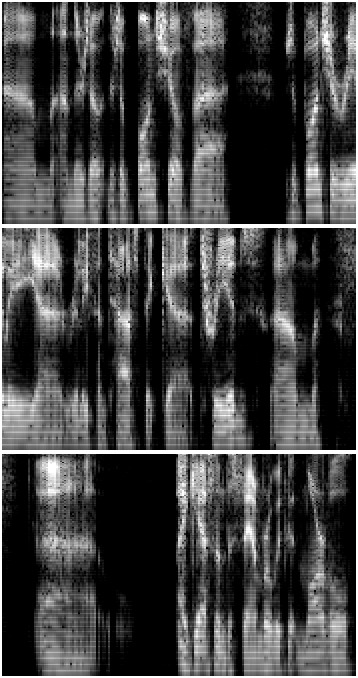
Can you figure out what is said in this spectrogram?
um, and there's a there's a bunch of uh, there's a bunch of really really fantastic trades. Um, I guess in December we've got Marvel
